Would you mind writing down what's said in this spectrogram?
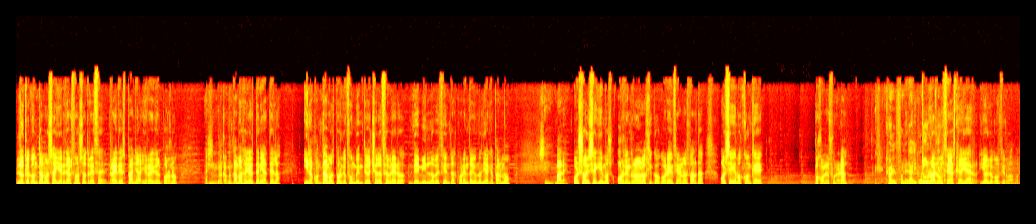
Lo que contamos ayer de Alfonso XIII, rey de España y rey del porno, Sí. lo que contamos ayer tenía tela. Y lo contamos porque fue un 28 de febrero de 1941 el día que palmó. Sí. Vale, pues hoy seguimos, orden cronológico, coherencia no nos falta. Hoy seguimos con qué? Pues con el funeral. Con el funeral y con Tú el lo entierro. anunciaste ayer y hoy lo confirmamos.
